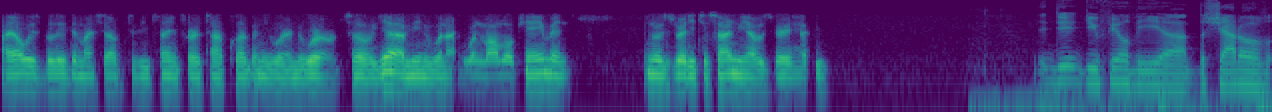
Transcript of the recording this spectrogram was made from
I always believed in myself to be playing for a top club anywhere in the world. So yeah, I mean when I, when Malmo came and and was ready to sign me, I was very happy. Do do you feel the uh, the shadow of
